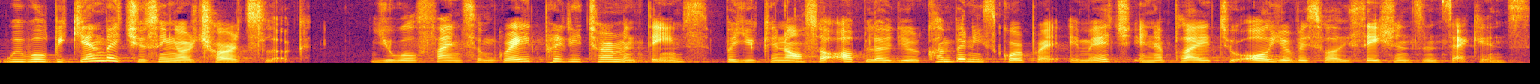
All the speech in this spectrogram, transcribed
We will begin by choosing our charts look. You will find some great predetermined themes, but you can also upload your company's corporate image and apply it to all your visualizations in seconds.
